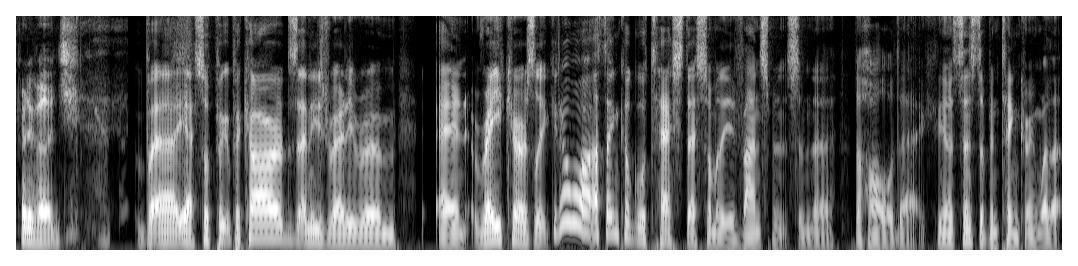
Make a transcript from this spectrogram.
pretty much. But uh, yeah, so P- Picard's in his ready room, and Riker's like, you know what? I think I'll go test uh, some of the advancements in the the holodeck. You know, since they've been tinkering with it.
